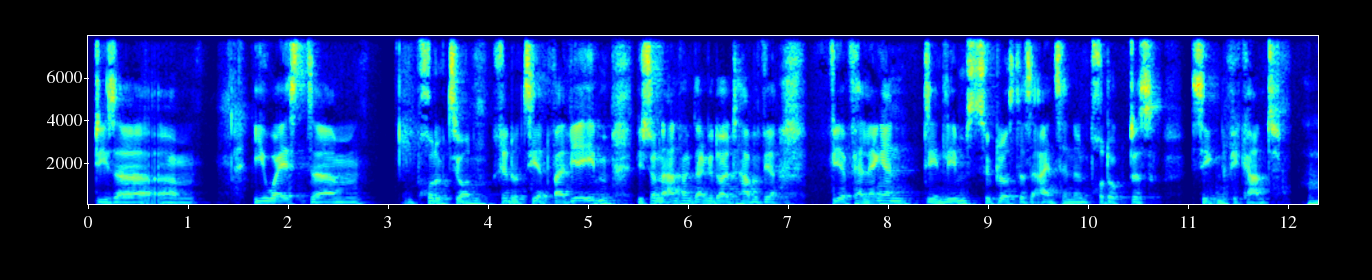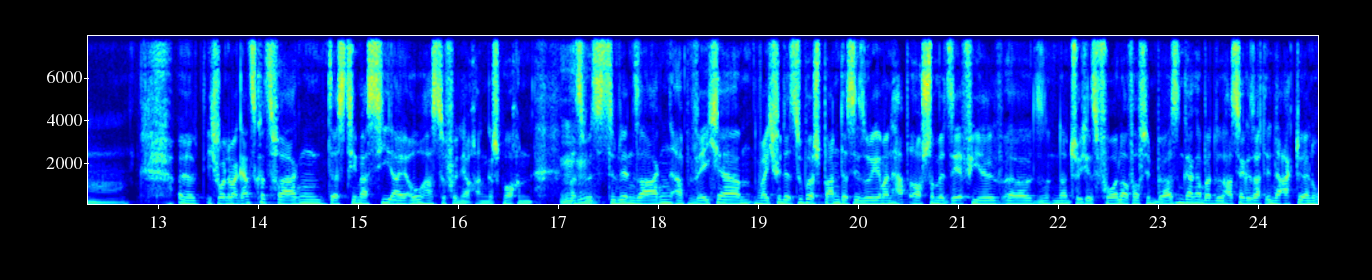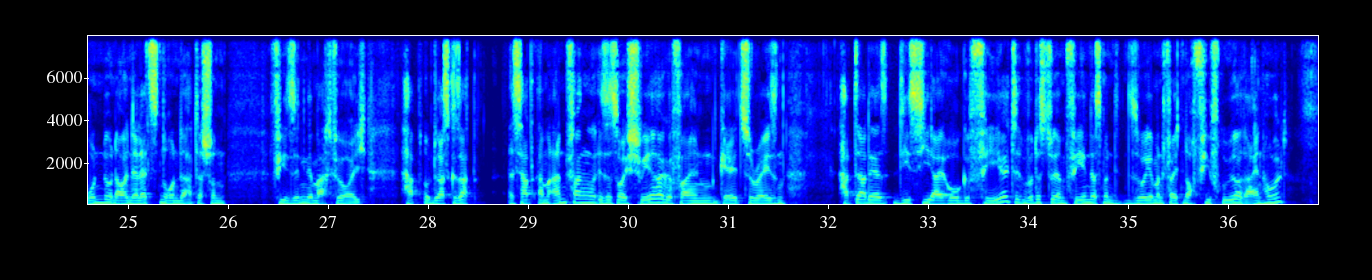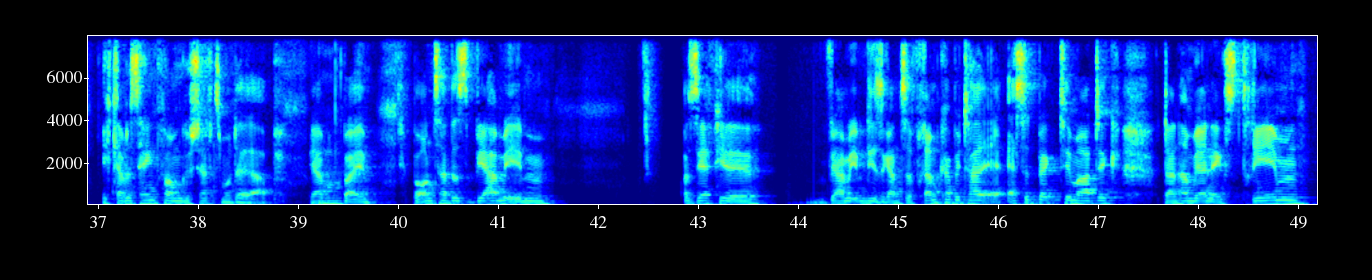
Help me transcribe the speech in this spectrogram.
dieser ähm, E-Waste ähm, Produktion reduziert, weil wir eben, wie ich schon am Anfang angedeutet habe, wir, wir verlängern den Lebenszyklus des einzelnen Produktes signifikant. Hm. Äh, ich wollte mal ganz kurz fragen, das Thema CIO hast du vorhin ja auch angesprochen. Mhm. Was würdest du denn sagen, ab welcher, weil ich finde das super spannend, dass ihr so jemanden habt, auch schon mit sehr viel, äh, natürlich jetzt Vorlauf auf den Börsengang, aber du hast ja gesagt, in der aktuellen Runde und auch in der letzten Runde hat das schon viel Sinn gemacht für euch. Habt, und du hast gesagt, es hat am Anfang, ist es euch schwerer gefallen, Geld zu raisen. Hat da der, die CIO gefehlt? Würdest du empfehlen, dass man so jemand vielleicht noch viel früher reinholt? Ich glaube, das hängt vom Geschäftsmodell ab. Ja, mhm. bei, bei uns hat es, wir haben eben sehr viel, wir haben eben diese ganze Fremdkapital, Asset-Back-Thematik. Dann haben wir ein extrem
